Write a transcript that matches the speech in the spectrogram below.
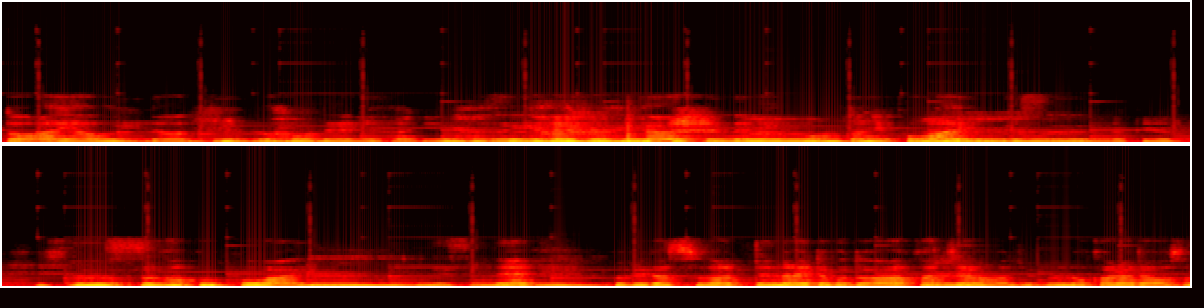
と危ういなっていうのをね、やはりますやってね、うん本当に怖いんです。うん。すごく怖いんですね。うん首が座ってないってことは赤ちゃんは自分の体を支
